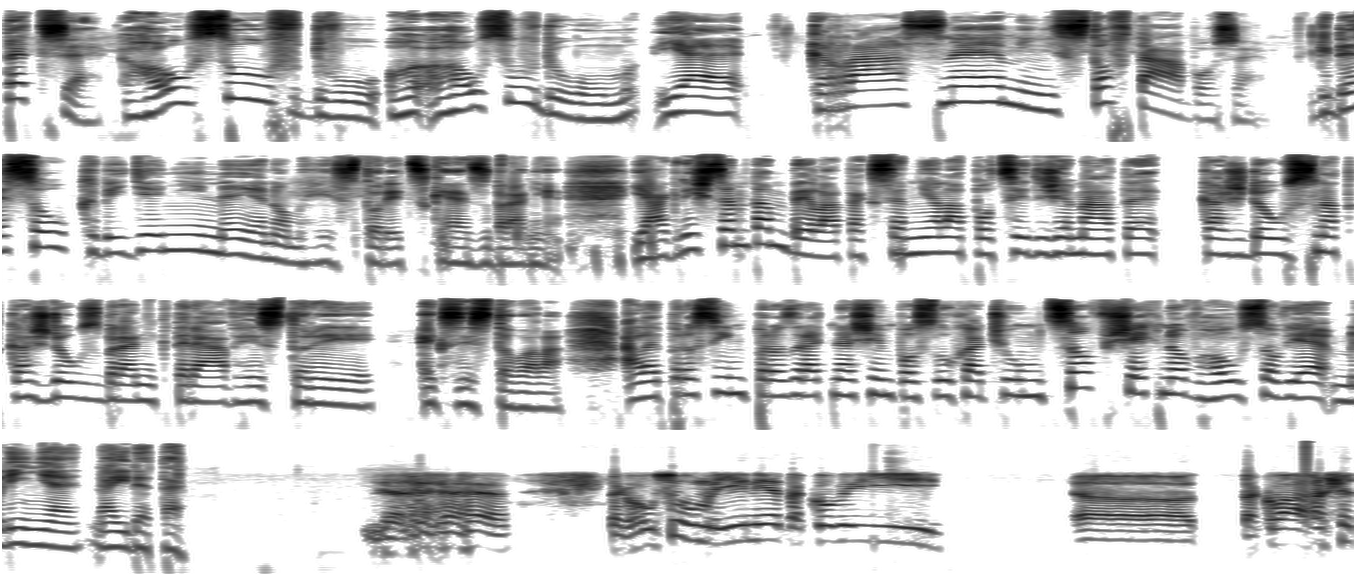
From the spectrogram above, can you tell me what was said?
Petře, Housův, dvů, Housův dům je krásné místo v táboře, kde jsou k vidění nejenom historické zbraně. Já když jsem tam byla, tak jsem měla pocit, že máte každou, snad každou zbraň, která v historii existovala. Ale prosím, prozrať našim posluchačům, co všechno v Housově mlíně najdete. tak Housův mlín je takový, uh, taková naše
